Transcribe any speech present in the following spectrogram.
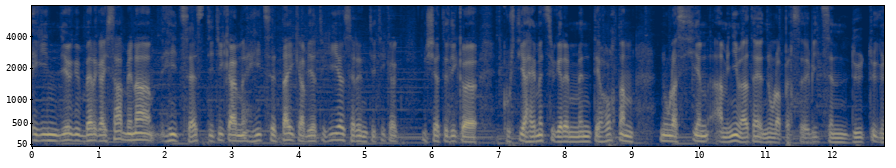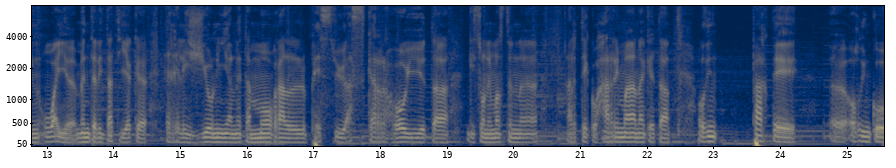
egin diog bergaiza bena hitz ez, titikan hitz etaik abiatik ia, zeren titikak isiatedik uh, kustia hemetzu geren mente hortan nula zien amini bat, eh, nula percebitzen dutugun oai uh, mentalitatiak uh, religionian eta moral pesu askar hoi eta gizon emazten arteko harrimanak eta ordin parte uh, ordinko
